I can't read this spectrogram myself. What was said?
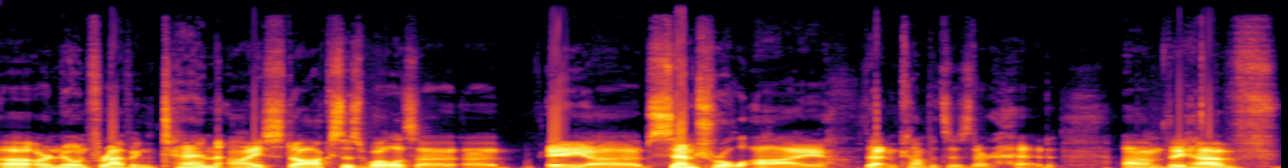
uh, are known for having ten eye stalks as well as a a, a uh, central eye that encompasses their head. Um, They have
